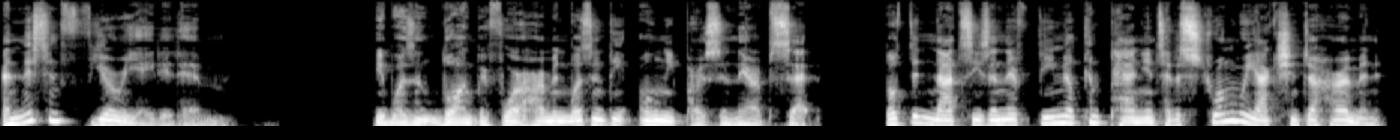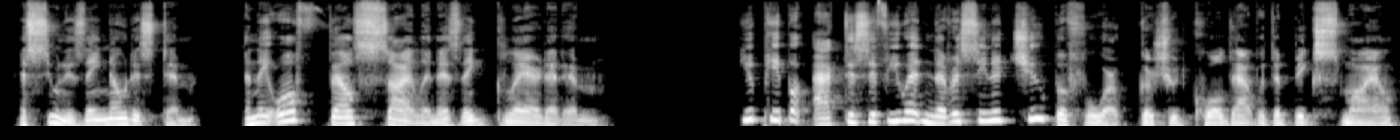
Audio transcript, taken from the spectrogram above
and this infuriated him. It wasn't long before Hermann wasn't the only person there upset. Both the Nazis and their female companions had a strong reaction to Hermann as soon as they noticed him, and they all fell silent as they glared at him. You people act as if you had never seen a Jew before, Gertrude called out with a big smile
